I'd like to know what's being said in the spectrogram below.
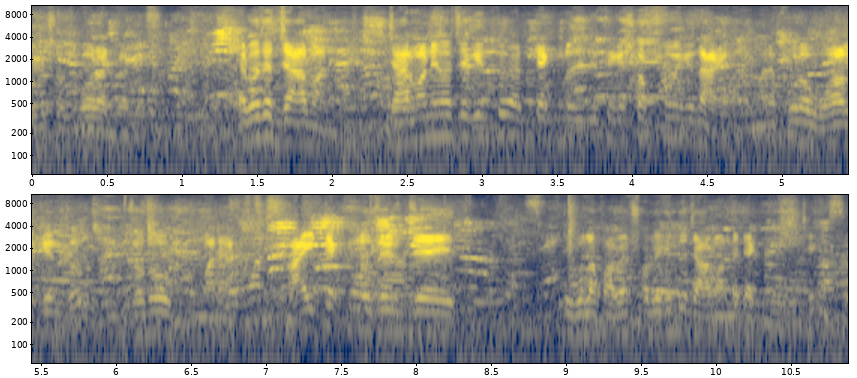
হচ্ছে সবচেয়ে বড় অ্যাডভান্টেজ এরপর হচ্ছে জার্মানি। জার্মানি হচ্ছে কিন্তু টেকনোলজি থেকে সবসময় কিন্তু আগে। মানে পুরো ওয়ার্ল্ড কিন্তু যত মানে হাই টেকনোলজির যে এগুলো পাবেন, সবই কিন্তু জার্মানদের টেকনোলজি ঠিক আছে?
